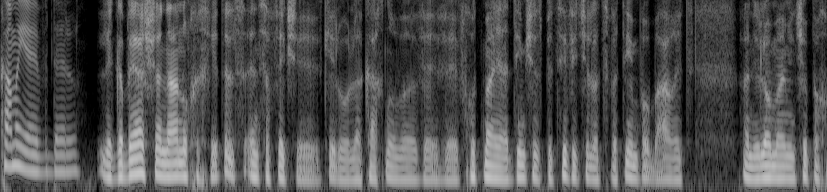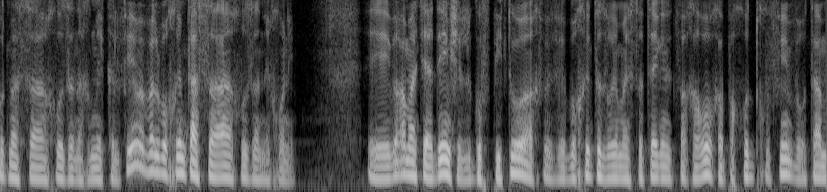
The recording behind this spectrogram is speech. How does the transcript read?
כמה יהיה הבדל? לגבי השנה הנוכחית, אין ספק שכאילו לקחנו, ולפחות מהיעדים של ספציפית של הצוותים פה בארץ, אני לא מאמין שפחות מ-10% אנחנו מקלפים, אבל בוחרים את ה-10% הנכונים. אה, ברמת יעדים של גוף פיתוח, ובוחרים את הדברים האסטרטגיים לטווח ארוך, הפחות דחופים, ואותם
